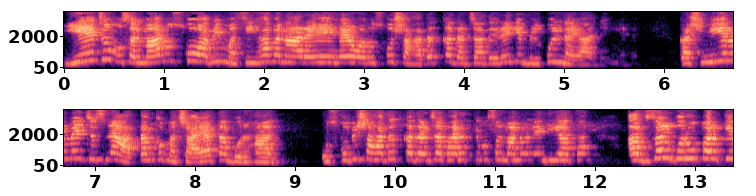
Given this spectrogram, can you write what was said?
ये जो मुसलमान उसको अभी मसीहा बना रहे हैं और उसको शहादत का दर्जा दे रहे हैं, ये बिल्कुल नया नहीं है। कश्मीर में जिसने आतंक मचाया था, बुरहान, उसको भी शहादत का दर्जा भारत के मुसलमानों ने दिया था। अफजल गुरु पर की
